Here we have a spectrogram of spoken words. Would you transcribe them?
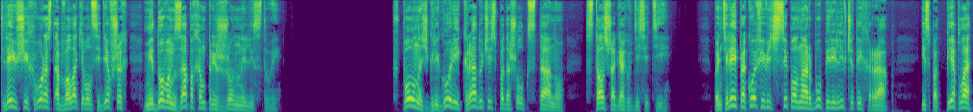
Тлеющий хворост обволакивал сидевших медовым запахом прижженной листвы. В полночь Григорий, крадучись, подошел к стану, стал шагах в десяти. Пантелей Прокофьевич сыпал на арбу переливчатый храп. Из-под пепла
